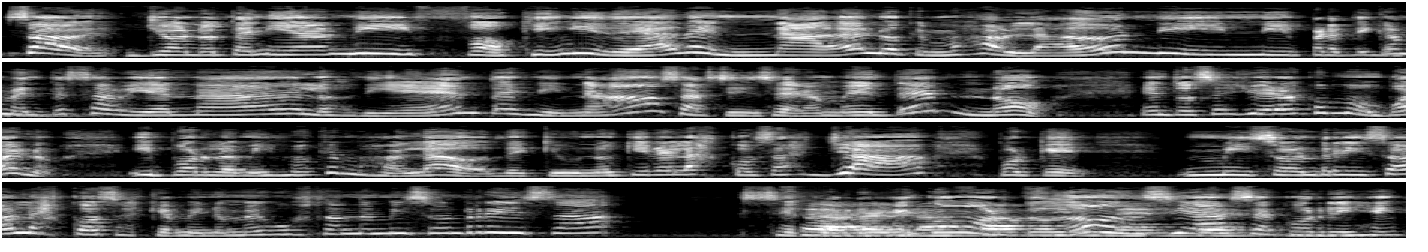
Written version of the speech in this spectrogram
¿sabes? Yo no tenía ni fucking idea de nada de lo que hemos hablado, ni, ni prácticamente sabía nada de los dientes, ni nada, o sea, sinceramente no. Entonces yo era como, bueno, y por lo mismo que hemos hablado, de que uno quiere las cosas ya, porque mi sonrisa o las cosas que a mí no me gustan de mi sonrisa, se, corrigen con ortodoncia, se corrigen,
